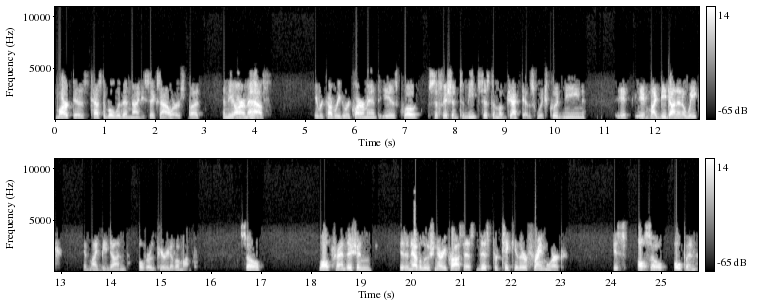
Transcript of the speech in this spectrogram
marked as testable within 96 hours, but in the RMF, a recovery requirement is, quote, sufficient to meet system objectives, which could mean it, it might be done in a week, it might be done over the period of a month. So while transition is an evolutionary process, this particular framework is also open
